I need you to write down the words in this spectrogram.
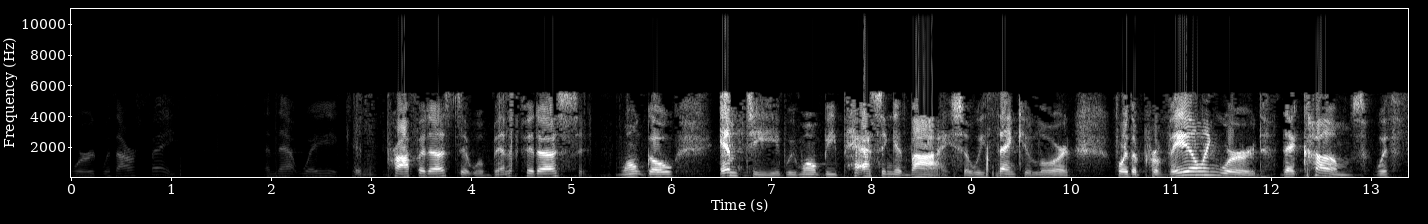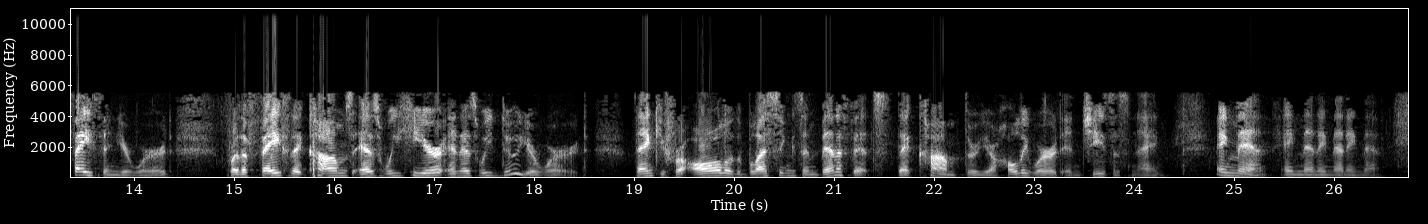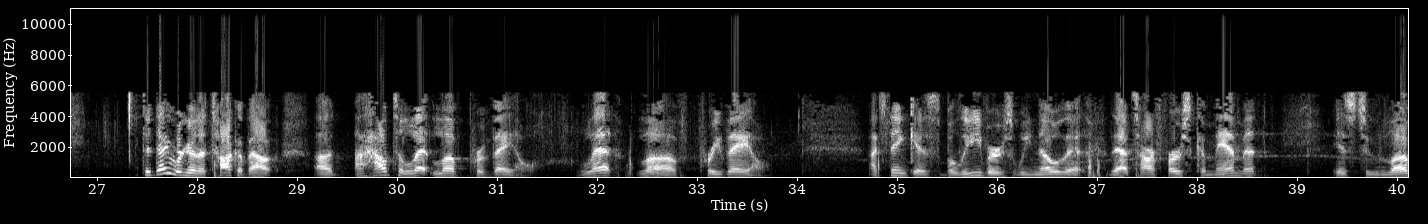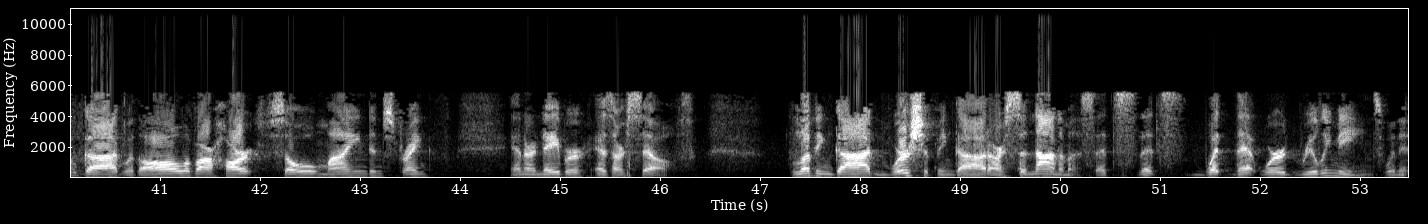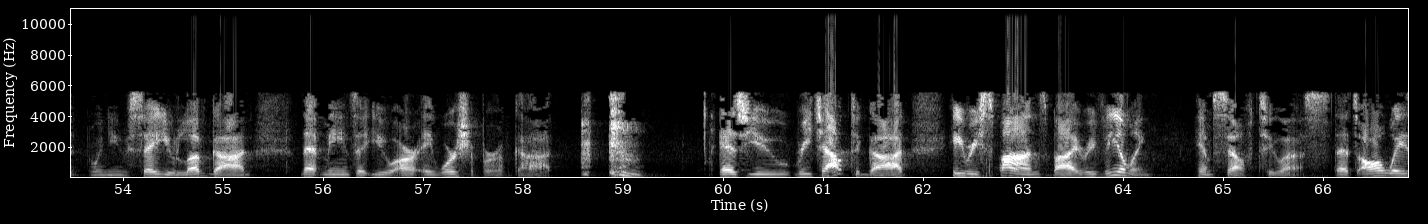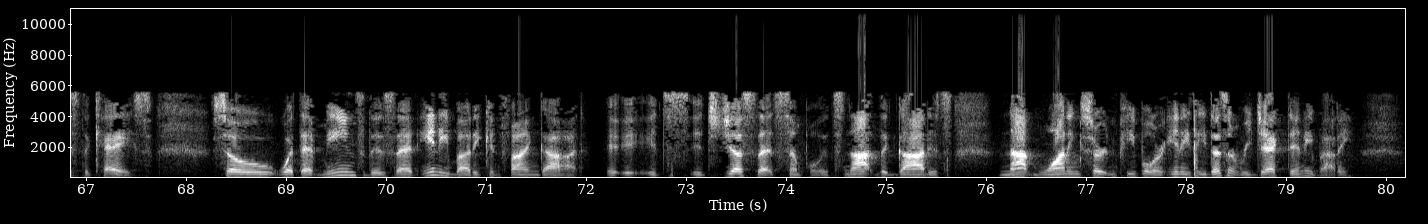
word with our faith. And that way it can profit us, it will benefit us, it won't go empty, we won't be passing it by. So we thank you, Lord, for the prevailing word that comes with faith in your word, for the faith that comes as we hear and as we do your word. Thank you for all of the blessings and benefits that come through your holy word in Jesus' name. Amen. Amen. Amen. Amen. Today we're going to talk about uh, how to let love prevail. Let love prevail. I think as believers we know that that's our first commandment is to love God with all of our heart, soul, mind, and strength, and our neighbor as ourselves. Loving God and worshiping God are synonymous. That's that's what that word really means. When it when you say you love God, that means that you are a worshiper of God. As you reach out to God, He responds by revealing Himself to us. That's always the case. So what that means is that anybody can find God. it's it's just that simple. It's not that God is not wanting certain people or anything. He doesn't reject anybody.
